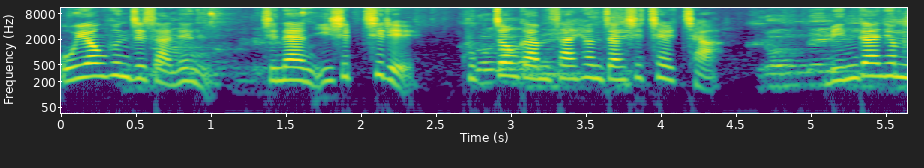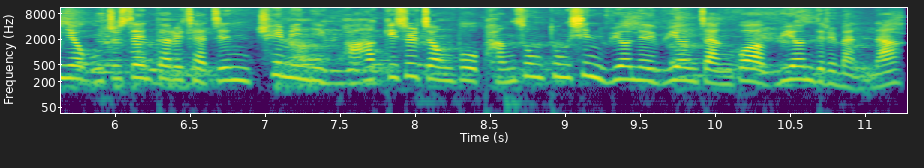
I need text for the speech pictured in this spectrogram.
오영훈 지사는 지난 27일 국정감사 현장 시찰차 민간협력 우주센터를 찾은 최민희 과학기술정보 방송통신위원회 위원장과 위원들을 만나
